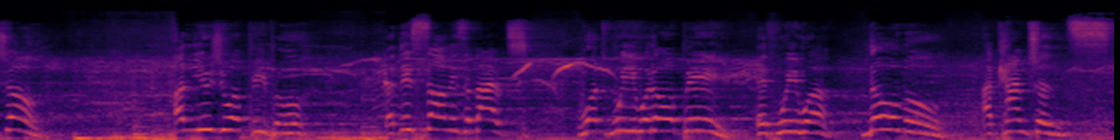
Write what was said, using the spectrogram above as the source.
special, unusual people, but this song is about what we would all be if we were normal accountants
